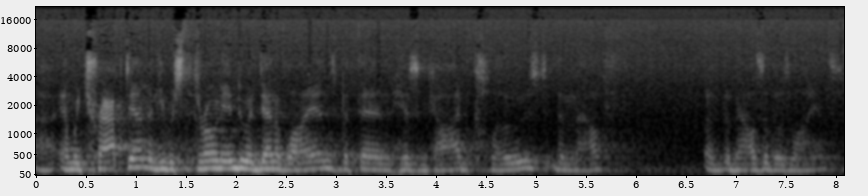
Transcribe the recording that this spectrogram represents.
Uh, and we trapped him, and he was thrown into a den of lions, but then his God closed the mouth of the mouths of those lions.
